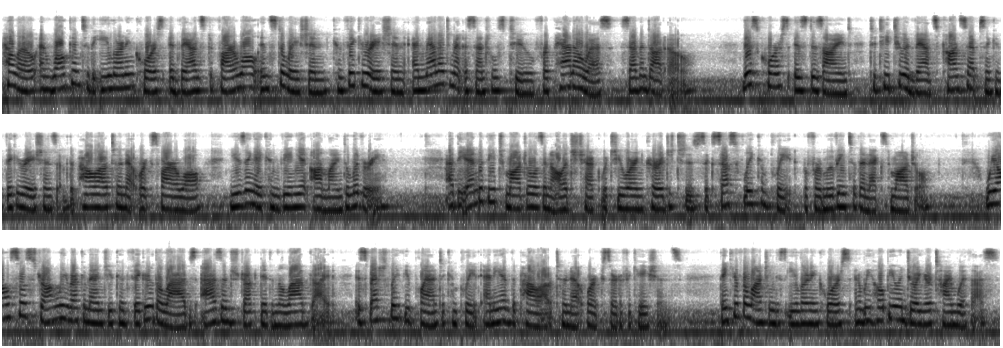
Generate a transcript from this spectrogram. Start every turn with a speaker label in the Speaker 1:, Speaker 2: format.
Speaker 1: Hello and welcome to the e-learning course Advanced Firewall Installation, Configuration, and Management Essentials 2 for PAN-OS 7.0. This course is designed to teach you advanced concepts and configurations of the Palo Alto Networks firewall using a convenient online delivery. At the end of each module is a knowledge check which you are encouraged to successfully complete before moving to the next module. We also strongly recommend you configure the labs as instructed in the lab guide, especially if you plan to complete any of the Palo Alto Network certifications. Thank you for launching this e-learning course and we hope you enjoy your time with us.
